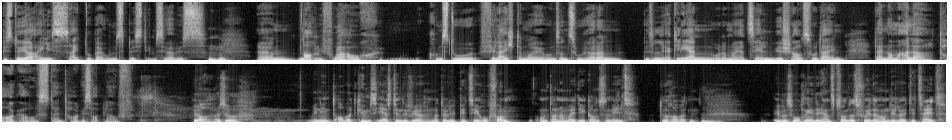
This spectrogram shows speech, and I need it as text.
bist du ja eigentlich, seit du bei uns bist, im Service. Mhm. Ähm, nach wie vor auch. Kannst du vielleicht einmal unseren Zuhörern ein bisschen erklären oder mal erzählen, wie schaut so dein, dein normaler Tag aus, dein Tagesablauf? Ja, also wenn ich in die Arbeit komme, erst in der Früh natürlich PC hochfahren und dann einmal die ganzen Mails durcharbeiten. Mhm. Übers Wochenende haben es besonders viel, da haben die Leute Zeit,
